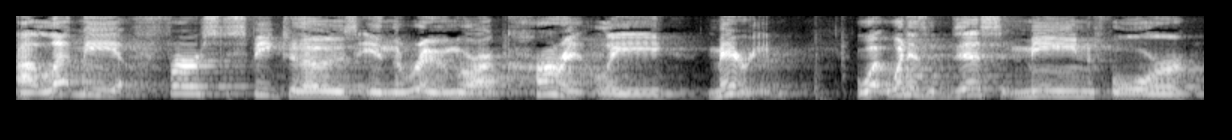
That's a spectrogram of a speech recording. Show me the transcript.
uh, let me first speak to those in the room who are currently married. What, what does this mean for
